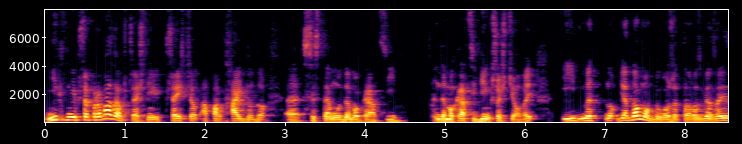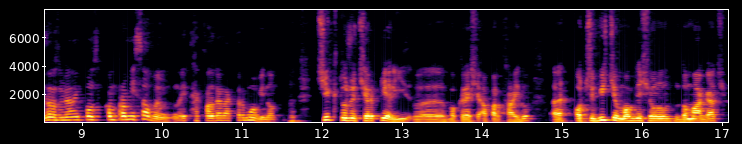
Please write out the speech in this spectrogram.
nikt nie przeprowadzał wcześniej przejścia od apartheidu do e, systemu demokracji demokracji większościowej. I no, wiadomo było, że to rozwiązanie jest rozwiązaniem kompromisowym. No i tak pan redaktor mówi, no, ci, którzy cierpieli w, w okresie apartheidu, e, oczywiście mogli się domagać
